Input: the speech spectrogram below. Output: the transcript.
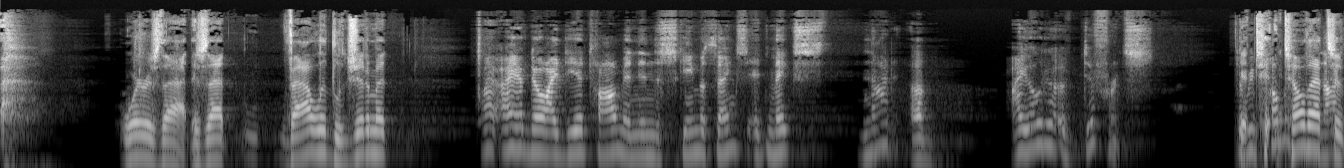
where is that? Is that valid, legitimate? I, I have no idea, Tom. And in the scheme of things, it makes not a iota of difference. Yeah, t- tell that to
